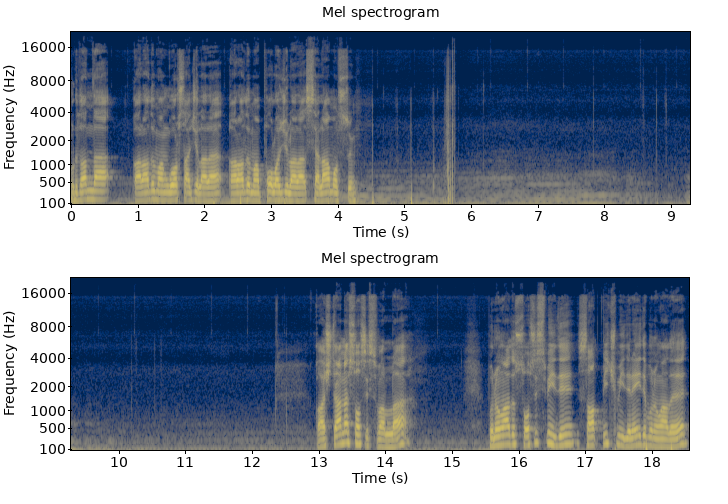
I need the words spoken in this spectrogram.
Buradan da kara duman gorsacılara, kara duman poloculara selam olsun. Kaç tane sosis var la? Bunun adı sosis miydi? Sandwich miydi? Neydi bunun adı?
